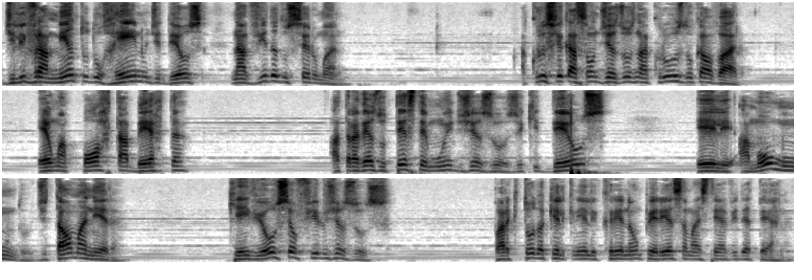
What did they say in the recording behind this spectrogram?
de livramento do reino de Deus na vida do ser humano. A crucificação de Jesus na cruz do Calvário é uma porta aberta através do testemunho de Jesus de que Deus ele amou o mundo de tal maneira que enviou o seu filho Jesus para que todo aquele que nele crê não pereça, mas tenha vida eterna.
